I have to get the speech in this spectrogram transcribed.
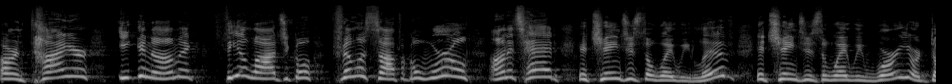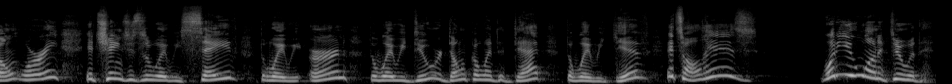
our entire economic, theological, philosophical world on its head. It changes the way we live. It changes the way we worry or don't worry. It changes the way we save, the way we earn, the way we do or don't go into debt, the way we give. It's all His. What do you want to do with it?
